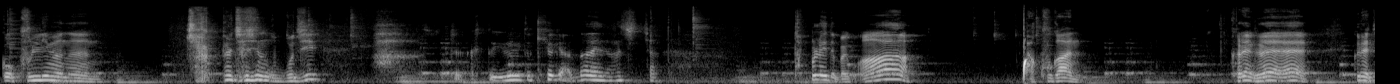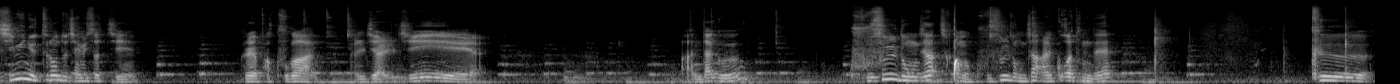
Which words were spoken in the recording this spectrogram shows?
거 굴리면은 촥 펼쳐지는 거 뭐지? 하, 진짜 그또 이름이 또 기억이 안 나네. 아 진짜. 탑블레이드 말고 아 바쿠간. 그래 그래 그래 지미 뉴트론도 재밌었지. 그래 바쿠간 알지 알지. 안다구? 구슬 동자? 잠깐만 구슬 동자 알 것 같은데. 그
